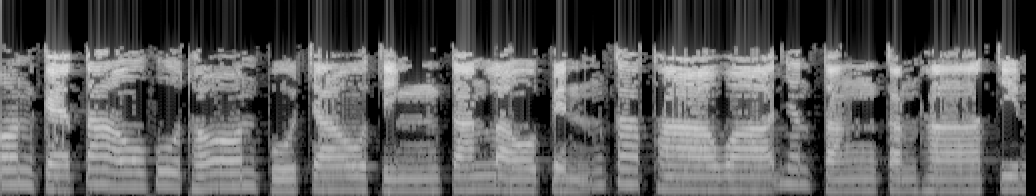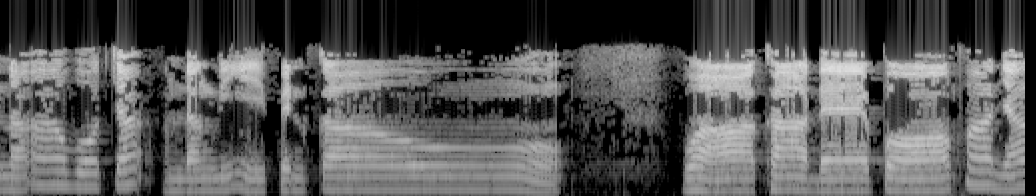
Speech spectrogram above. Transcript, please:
อนแก่เต้าผู้ทอนผู้เจ้าจริงตานเล่าเป็นกาถาวายันตังกันหาจีนาโวจะดังนี้เป็นเก้าว่าข้าแด่ปอพญา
